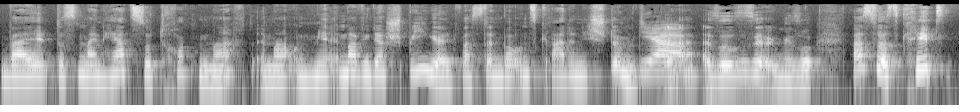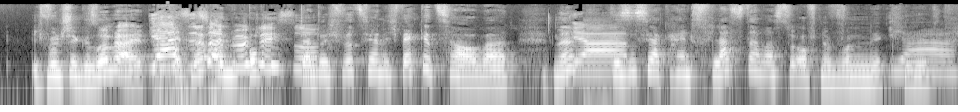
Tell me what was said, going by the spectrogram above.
weil das mein Herz so trocken macht immer und mir immer wieder spiegelt, was denn bei uns gerade nicht stimmt. Ja. ja. Also es ist ja irgendwie so, was, du hast Krebs? Ich wünsche dir Gesundheit. Ja, es ne? ist halt und wirklich so. Dadurch wird es ja nicht weggezaubert. Ne? Ja. Das ist ja kein Pflaster, was du auf eine Wunde klebst. Ja.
